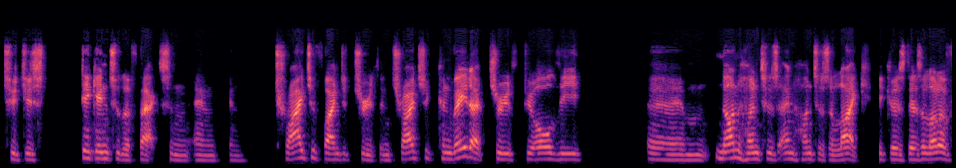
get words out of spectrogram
to just dig into the facts and and and try to find the truth and try to convey that truth to all the um, non-hunters and hunters alike because there's a lot of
